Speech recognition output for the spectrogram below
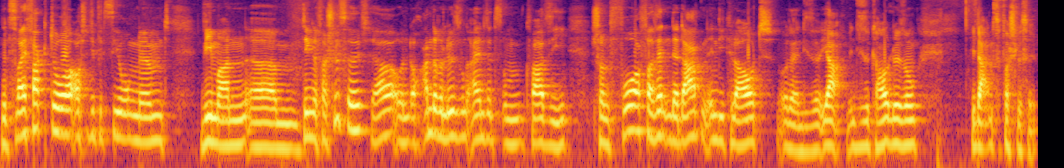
eine Zwei-Faktor-Authentifizierung nimmt, wie man ähm, Dinge verschlüsselt ja, und auch andere Lösungen einsetzt, um quasi schon vor Versenden der Daten in die Cloud oder in diese, ja, in diese Cloud-Lösung die Daten zu verschlüsseln.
